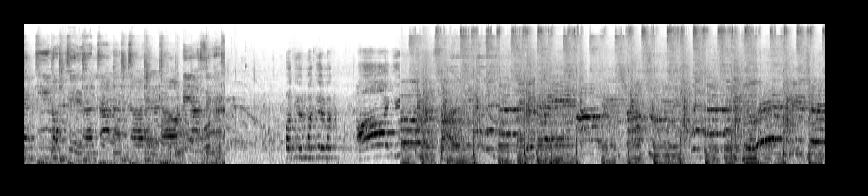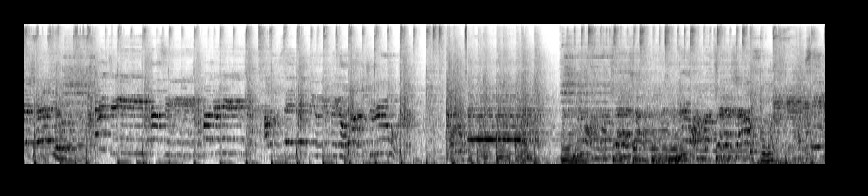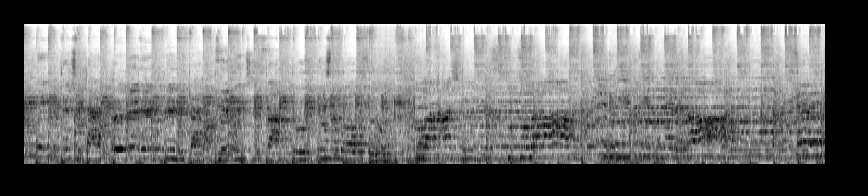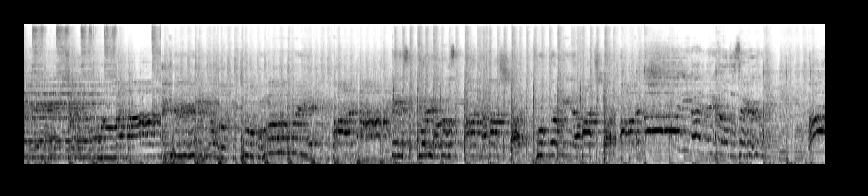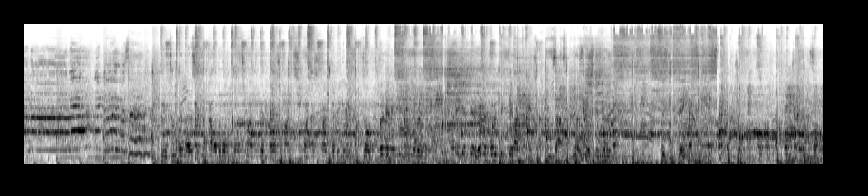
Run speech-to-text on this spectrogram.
Bakıyorum bakıyorum bak. Ay Görüyoruz Kırmızıların arasında kaldım onun kanatına altında bir konsumansiyum var Her karşıda benim elim zor. Öğrenebildiğim de böyle Hareketler ve politikte Farklı geçer Zaten biraz gösteriyorum. Türkiye'deyken O kapıdan pencereden son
